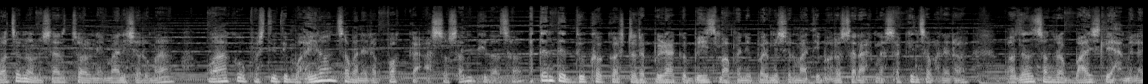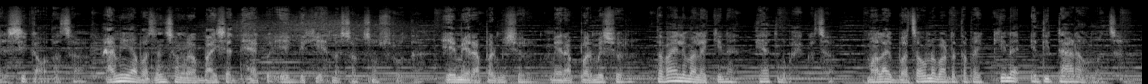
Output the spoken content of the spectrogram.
वचन अनुसार चल्ने मानिसहरूमा उहाँको उपस्थिति भइरहन्छ भनेर पक्का आश्वासन दिँदछ। अत्यन्तै दुःख कष्ट र पीडाको बीचमा पनि परमेश्वरमाथि भरोसा राख्न सकिन्छ भनेर भजन संग्रह बाइसले हामीलाई सिकाउँदछ। हामी यहाँ भजन संग्रह बाइस अध्यायको एकदेखि हेर्न सक्छौ श्रोता। हे मेरा परमेश्वर मेरा परमेश्वर तपाईँले मलाई किन त्याग्नु भएको छ? मलाई बचाउनबाट तपाईँ किन यति टाढा हुनुहुन्छ?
